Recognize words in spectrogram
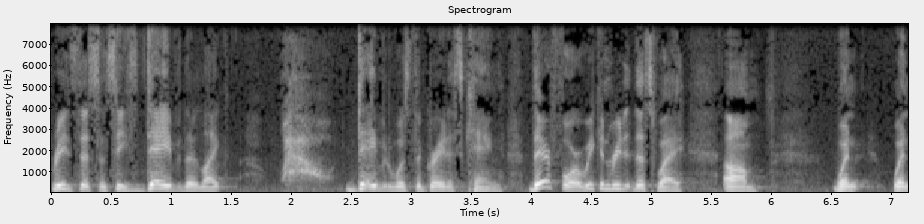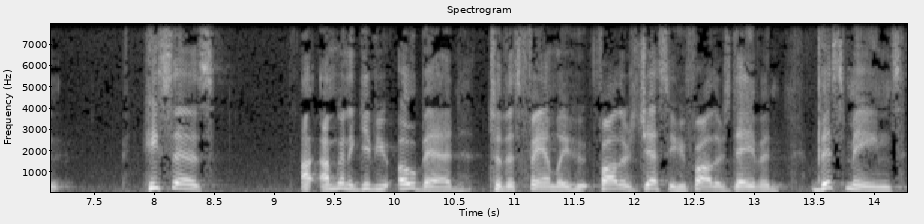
reads this and sees David, they're like, wow, David was the greatest king. Therefore, we can read it this way. Um, when, when he says, I, am going to give you Obed to this family who fathers Jesse, who fathers David. This means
